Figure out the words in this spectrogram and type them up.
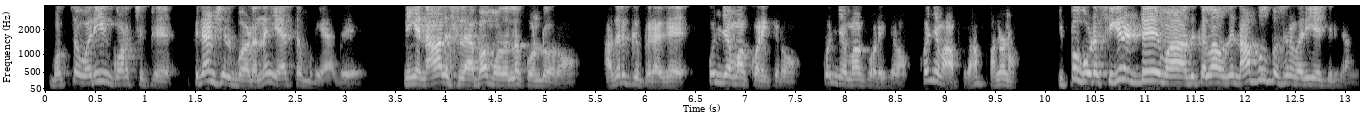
மொத்த வரியும் குறைச்சிட்டு பினான்சியல் பேர்டனை ஏத்த முடியாது. நீங்க நாலு ஸ்லாபா முதல்ல கொண்டு வரோம். அதற்கு பிறகு கொஞ்சமா குறைக்கிறோம் கொஞ்சமா குறைக்கிறோம் கொஞ்சமா அப்படிதான் பண்ணணும். இப்ப கூட சிகரெட்டு அதுக்கெல்லாம் வந்து நாற்பது பர்சன்ட் வரி ஏற்றிருக்காங்க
